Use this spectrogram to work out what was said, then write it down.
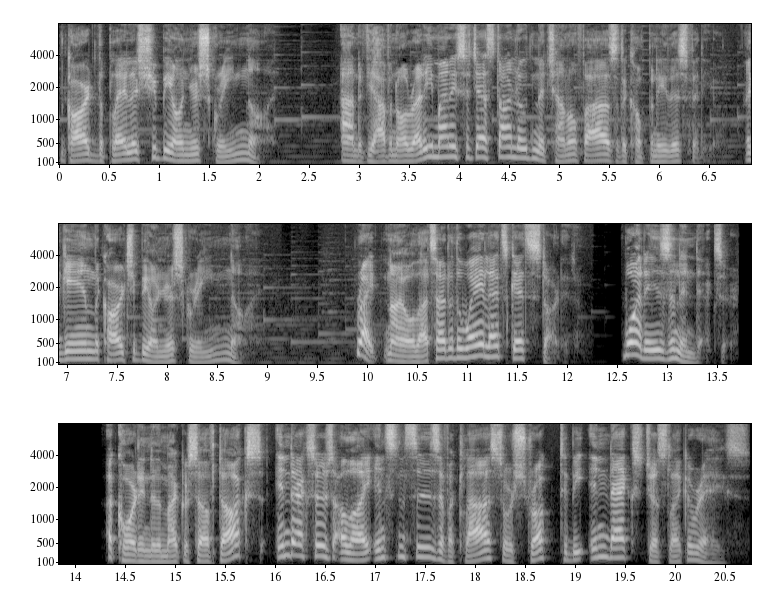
The card to the playlist should be on your screen now. And if you haven't already, might I suggest downloading the channel files that accompany this video. Again, the card should be on your screen now. Right, now all that's out of the way, let's get started. What is an indexer? According to the Microsoft Docs, indexers allow instances of a class or struct to be indexed just like arrays.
